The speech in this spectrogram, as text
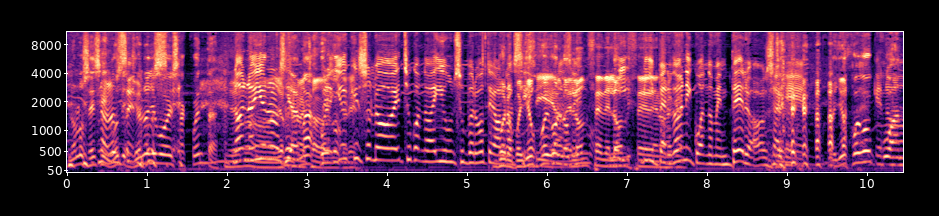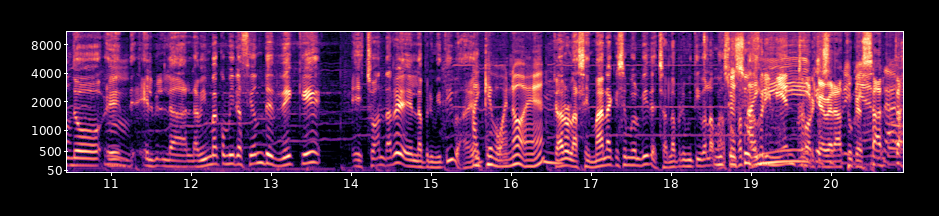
No lo sé si No hay bote, sé, yo no, llevo sé. esas cuentas. No, no, yo no lo sé. además Pero juego- yo es que eso lo he hecho cuando hay un superbote o algo Bueno, pues así. yo juego lo del mismo. 11 del lo- 11 Y de perdón, y cuando me entero, o sea que... Pues yo juego Que no. cuando eh, Mm. el- la, la misma combinación desde que hecho a andar en la primitiva. ¿eh? Ay, qué bueno, ¿eh? Claro, la semana que se me olvida echar la primitiva la paso qué sufrimiento. Porque qué verás tú que salta,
